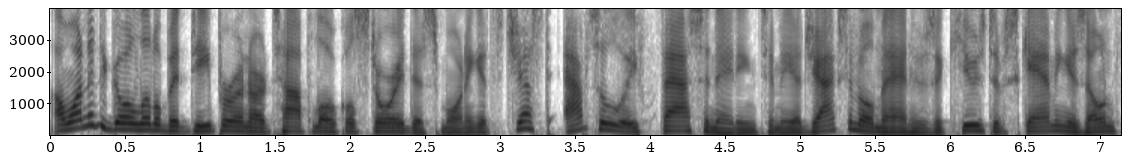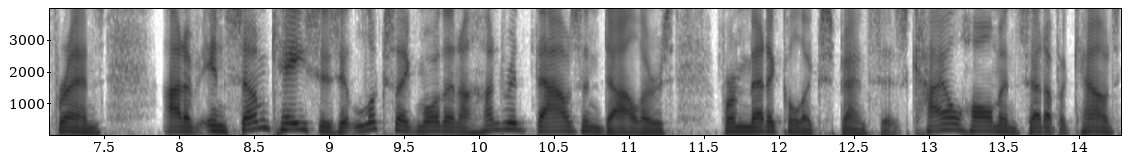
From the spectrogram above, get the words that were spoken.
I wanted to go a little bit deeper in our top local story this morning. It's just absolutely fascinating to me. A Jacksonville man who's accused of scamming his own friends out of, in some cases, it looks like more than $100,000 for medical expenses. Kyle Hallman set up accounts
